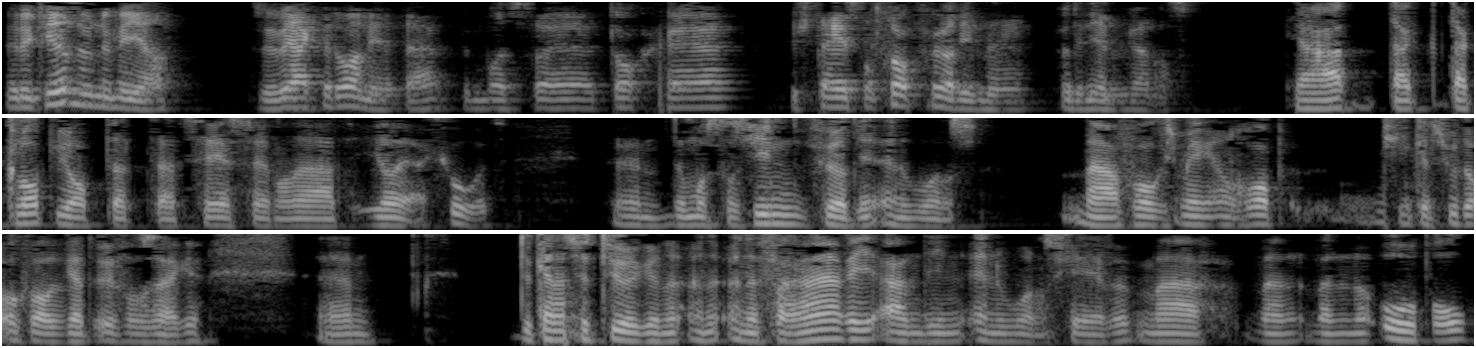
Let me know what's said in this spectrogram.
de we niet meer. Zo werkt het ook niet, hè. Was uh, toch, uh, de stijsel toch voor die, uh, voor die inwoners. Ja, dat, dat klopt je op, dat, dat ze inderdaad heel erg goed. Um, dan moest er zien voor die inwoners. Maar volgens mij, en Rob, misschien kan er ook wel wat over zeggen. Um, kan ze natuurlijk een, een, een, Ferrari aan die inwoners geven, maar met, met een Opel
